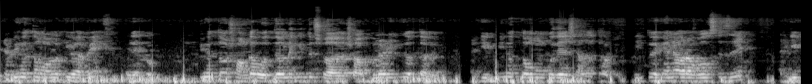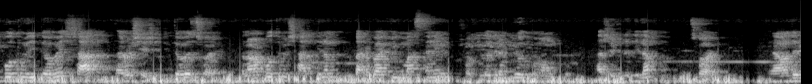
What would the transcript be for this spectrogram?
এটা বৃহত্তম হলো কীভাবে? দেখো, বৃহত্তম সংখ্যা হতে হলে কিন্তু সবগুলোরই কি করতে হবে? কি বৃহত্তম অঙ্ক দিয়ে সাজাতে হবে। কিন্তু এখানে ওরা বলছে যে কি প্রথমে দিতে হবে সাত, তারপর শেষে দিতে হবে ছয়। তাহলে আমরা প্রথমে সাত দিলাম, তার বাকি মাঝখানে সবগুলো দিলাম বৃহত্তম অঙ্ক, আর সেটা দিলাম ছয়। আমাদের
